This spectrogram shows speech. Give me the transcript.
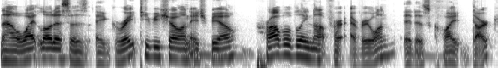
Now, White Lotus is a great TV show on HBO. Probably not for everyone. It is quite dark,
